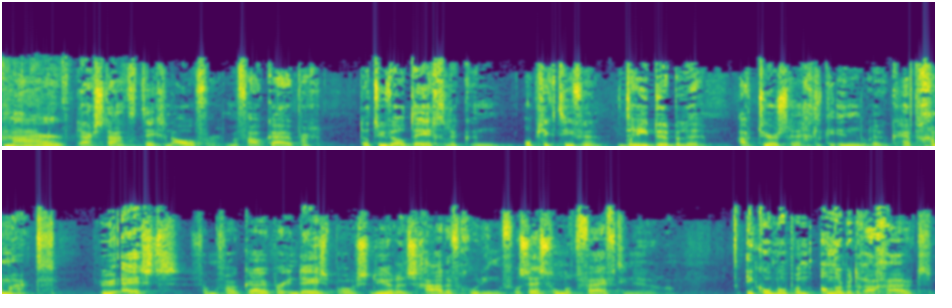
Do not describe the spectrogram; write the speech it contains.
maar... Daar staat tegenover, mevrouw Kuiper, dat u wel degelijk een objectieve, driedubbele auteursrechtelijke inbreuk hebt gemaakt. U eist van mevrouw Kuiper in deze procedure een schadevergoeding van 615 euro. Ik kom op een ander bedrag uit.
